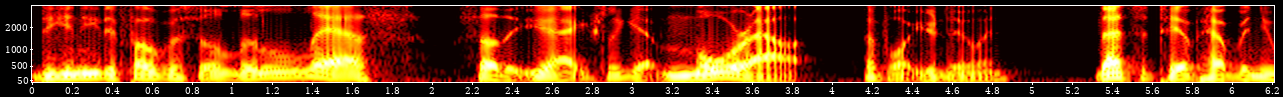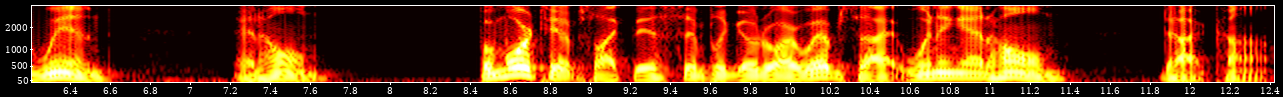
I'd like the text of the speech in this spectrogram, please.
do you need to focus a little less so that you actually get more out of what you're doing? That's a tip helping you win at home. For more tips like this, simply go to our website, winningathome.com.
